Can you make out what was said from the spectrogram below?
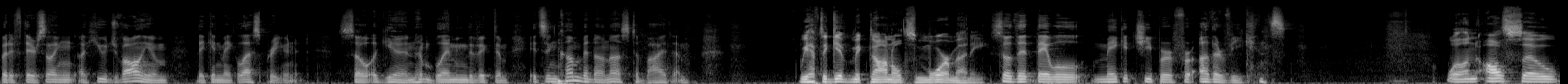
But if they're selling a huge volume, they can make less per unit. So again, I'm blaming the victim. It's incumbent on us to buy them we have to give McDonald's more money. so that they will make it cheaper for other vegans. Well, and also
